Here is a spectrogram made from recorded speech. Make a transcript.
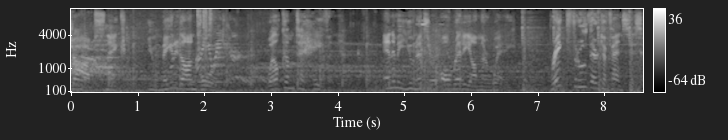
job, Snake. You made it on board. Welcome to Haven. Enemy units are already on their way. Break through their defenses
